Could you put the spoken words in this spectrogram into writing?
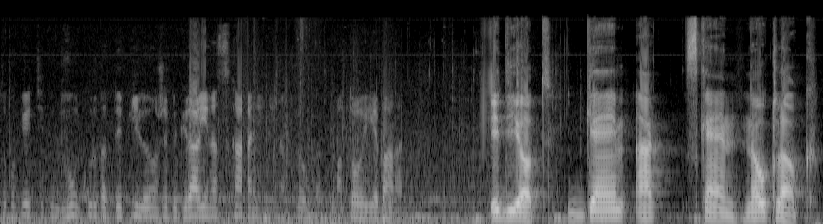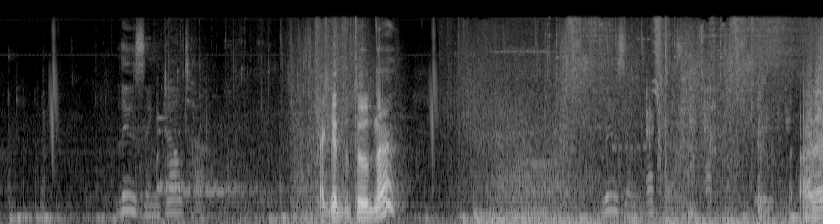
to powiedzcie tym dwóm kurwa debilom, żeby grali na skanie, nie na. Ma to jebane. idiot. Game a scan, no clock. Losing Delta. Takie to trudne? Losing Echo. Ale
